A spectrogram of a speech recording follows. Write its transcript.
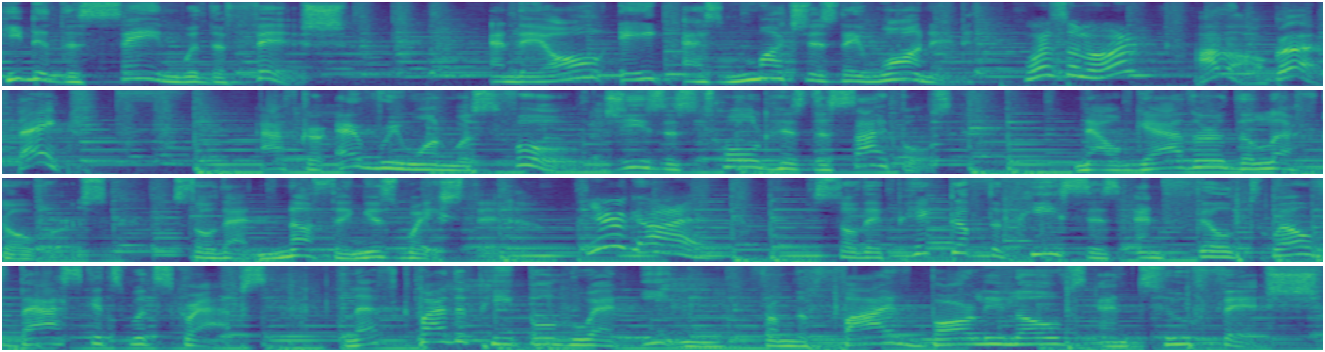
he did the same with the fish. And they all ate as much as they wanted. Want some more? I'm all good, thanks. After everyone was full, Jesus told his disciples, Now gather the leftovers, so that nothing is wasted. You got it. So they picked up the pieces and filled 12 baskets with scraps, left by the people who had eaten from the five barley loaves and two fish.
